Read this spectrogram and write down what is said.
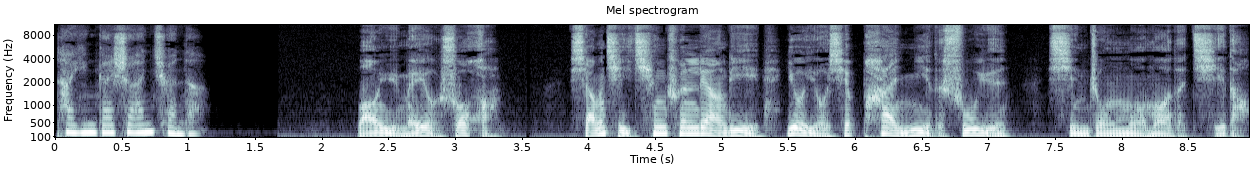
她应该是安全的。”王宇没有说话，想起青春靓丽又有些叛逆的舒云。心中默默的祈祷，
